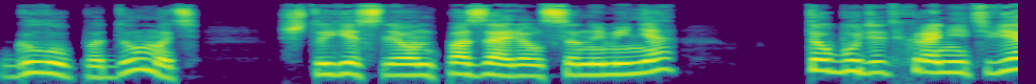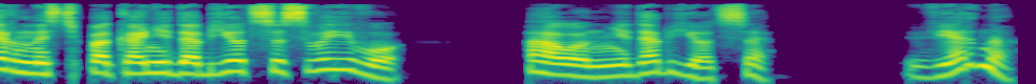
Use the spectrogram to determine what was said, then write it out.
Глупо думать, что если он позарился на меня, то будет хранить верность, пока не добьется своего. А он не добьется. Верно?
